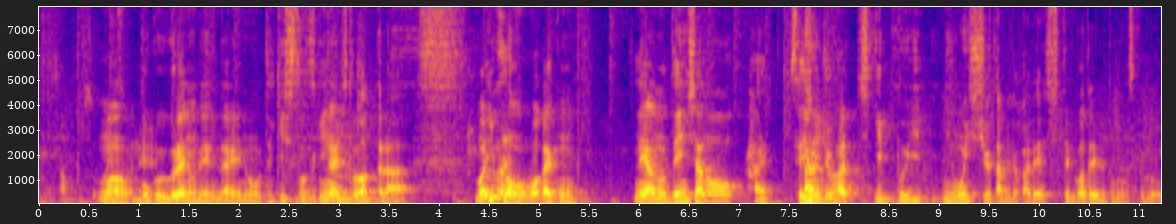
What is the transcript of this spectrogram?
皆さんもすごいまあ。僕ぐらいの年代のテキスト好きな人だったら、まあ今の若い子もねあの電車のはい、青春18切符い日本一周旅とかで知ってる方いると思うんですけど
